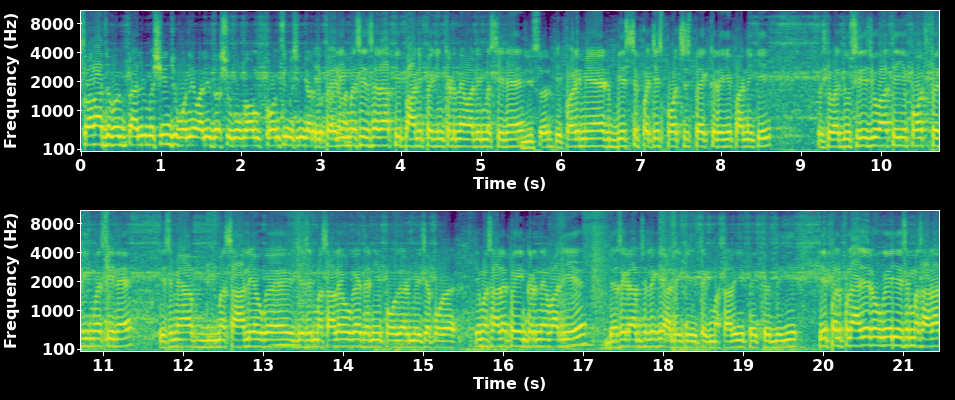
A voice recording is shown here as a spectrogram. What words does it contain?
सर आज हम पहली मशीन जो होने वाली दर्शकों को हम कौन सी मशीन के बारे ये में पहली मशीन सर आपकी पानी पैकिंग करने वाली मशीन है। जी सर। ये पर मिनट बीस से पच्चीस पॉचिस पैक करेगी पानी की। उसके बाद दूसरी जो आती है ये पॉच पैकिंग मशीन है। इसमें आप मसाले हो गए, जैसे मसाले हो गए, धनिया पाउडर, मिर्चा पाउडर, ये मसाले पैकिंग करने वाली है। दस ग्राम से लेके आधे के जी तक मसाले ये पैक कर देगी। ये पल्पलाइजर हो गए, जैसे मसाला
